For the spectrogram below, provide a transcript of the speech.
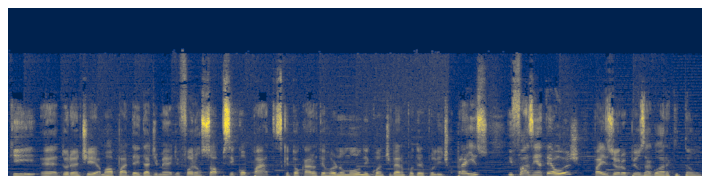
que é, durante a maior parte da Idade Média foram só psicopatas que tocaram o terror no mundo enquanto tiveram poder político para isso e fazem até hoje. Países europeus agora que estão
